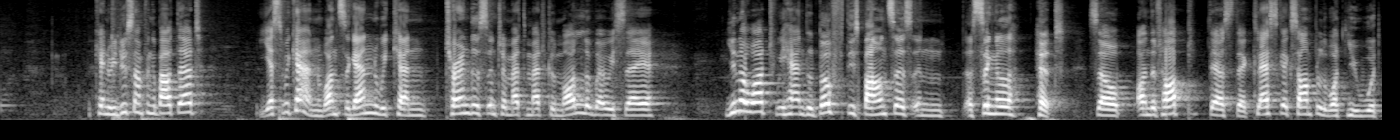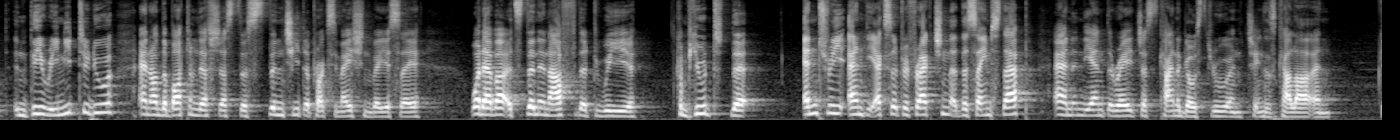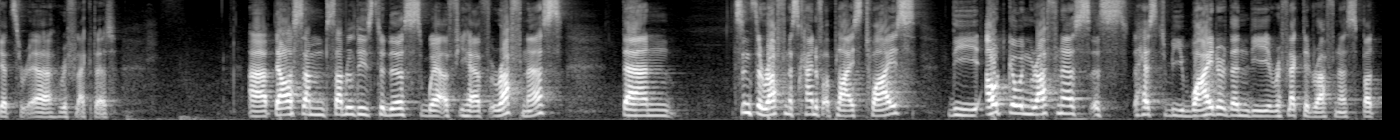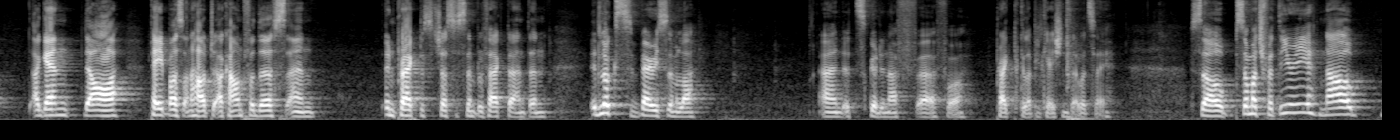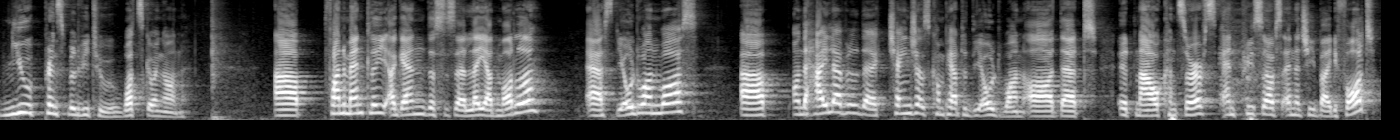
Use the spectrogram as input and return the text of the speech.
can we do something about that? Yes, we can. Once again, we can turn this into a mathematical model where we say, you know what, we handle both these bounces in a single hit. So on the top, there's the classic example, what you would in theory need to do. And on the bottom, there's just this thin sheet approximation where you say, whatever, it's thin enough that we compute the entry and the exit refraction at the same step. And in the end, the ray just kind of goes through and changes color and gets uh, reflected. Uh, there are some subtleties to this where if you have roughness, then since the roughness kind of applies twice, the outgoing roughness is, has to be wider than the reflected roughness. But again, there are papers on how to account for this, and in practice, just a simple factor, and then it looks very similar. And it's good enough uh, for practical applications, I would say. So, so much for theory. Now, new principled V2. What's going on? Uh, fundamentally, again, this is a layered model, as the old one was. Uh, on the high level, the changes compared to the old one are that it now conserves and preserves energy by default.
